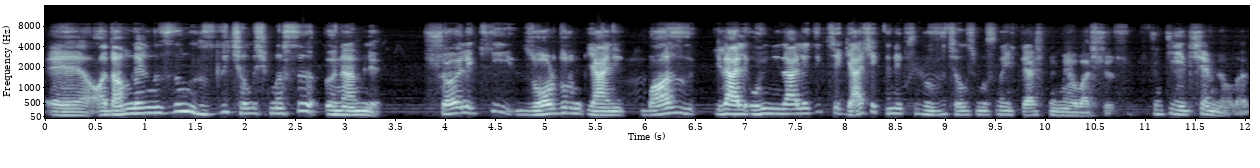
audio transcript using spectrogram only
Ee, adamlarınızın hızlı çalışması önemli. Şöyle ki zor durum yani bazı ilerle, oyun ilerledikçe gerçekten hepsinin hızlı çalışmasına ihtiyaç duymaya başlıyorsunuz. Çünkü yetişemiyorlar.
